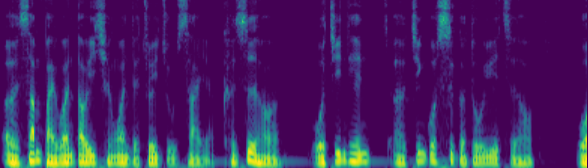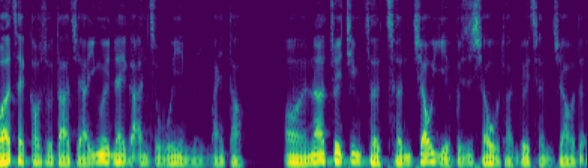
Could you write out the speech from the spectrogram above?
呃三百万到一千万的追逐赛呀。可是哈，我今天呃经过四个多月之后，我要再告诉大家，因为那个案子我也没卖到哦，那最近的成交也不是小五团队成交的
